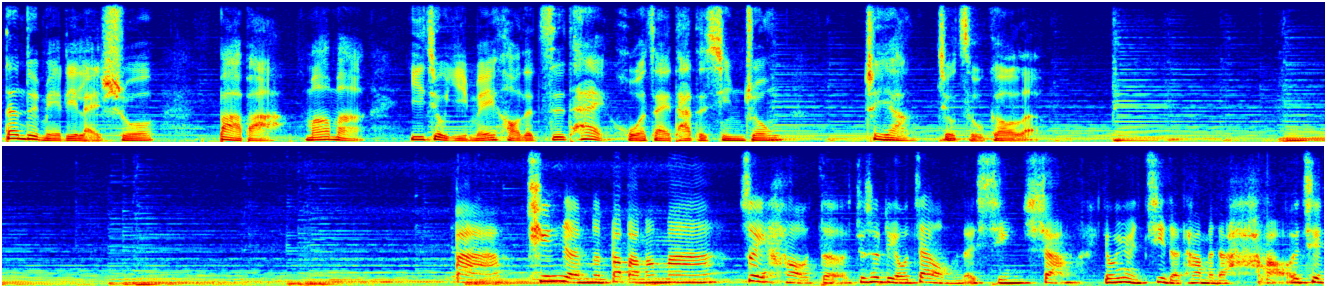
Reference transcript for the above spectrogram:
但对美丽来说，爸爸妈妈依旧以美好的姿态活在她的心中，这样就足够了。把亲人们、爸爸妈妈最好的就是留在我们的心上，永远记得他们的好，而且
